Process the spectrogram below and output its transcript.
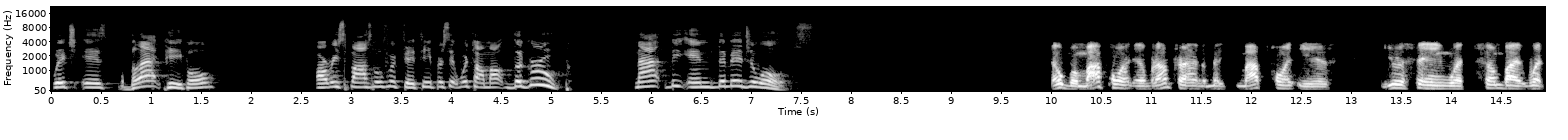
which is black people, are responsible for 15%. We're talking about the group, not the individuals. No, but my point and what I'm trying to make, my point is, you're saying what somebody, what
